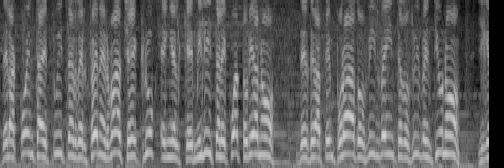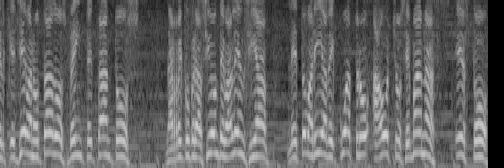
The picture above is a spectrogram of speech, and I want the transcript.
de la cuenta de Twitter del Fenerbahce, club en el que milita el ecuatoriano desde la temporada 2020-2021 y en el que lleva anotados 20 tantos. La recuperación de Valencia le tomaría de 4 a 8 semanas. Esto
